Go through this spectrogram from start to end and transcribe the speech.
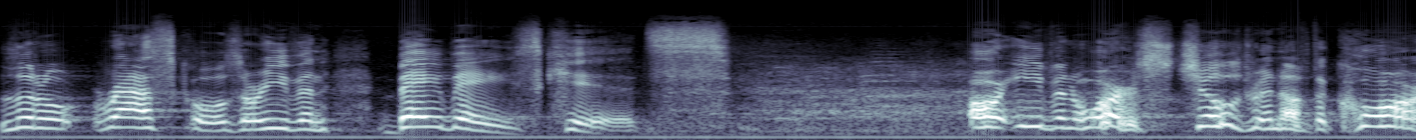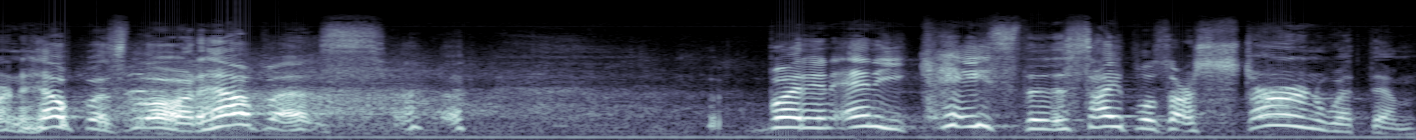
little rascals, or even Bebe's kids. or even worse, children of the corn. Help us, Lord, help us. but in any case, the disciples are stern with them,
